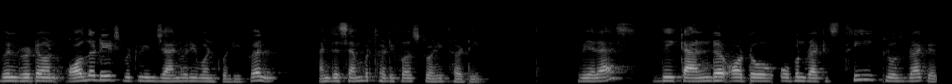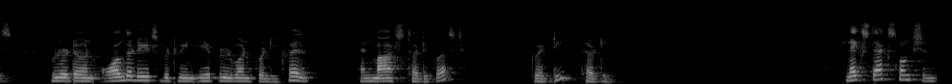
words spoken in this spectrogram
will return all the dates between January 1 2012 and December 31st 2013 whereas the calendar auto open brackets 3 close brackets will return all the dates between April 1 2012 and March 31st 2013 Next DAX function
